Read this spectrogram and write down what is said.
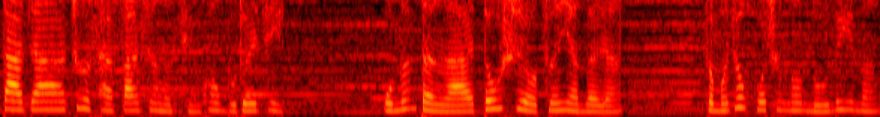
大家这才发现了情况不对劲。我们本来都是有尊严的人，怎么就活成了奴隶呢？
